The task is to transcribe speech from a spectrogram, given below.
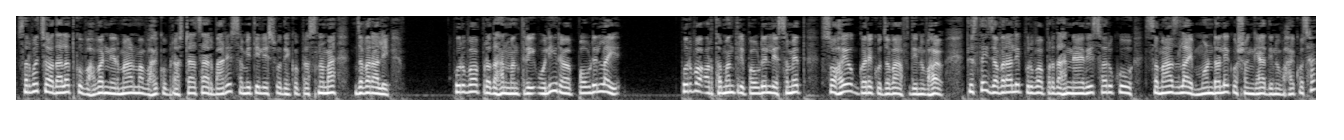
सर्वोच्च अदालतको भवन निर्माणमा भएको भ्रष्टाचार बारे समितिले सोधेको प्रश्नमा जबराले पूर्व प्रधानमन्त्री ओली र पौडेललाई पूर्व अर्थमन्त्री पौडेलले समेत सहयोग गरेको जवाफ दिनुभयो। त्यस्तै जबराले पूर्व प्रधान न्यायाधीशहरूको समाजलाई मण्डलेको संज्ञा दिनुभएको छ।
